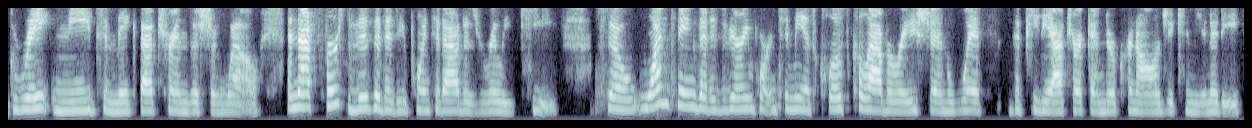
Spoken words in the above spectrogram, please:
great need to make that transition well. And that first visit, as you pointed out, is really key. So, one thing that is very important to me is close collaboration with the pediatric endocrinology community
